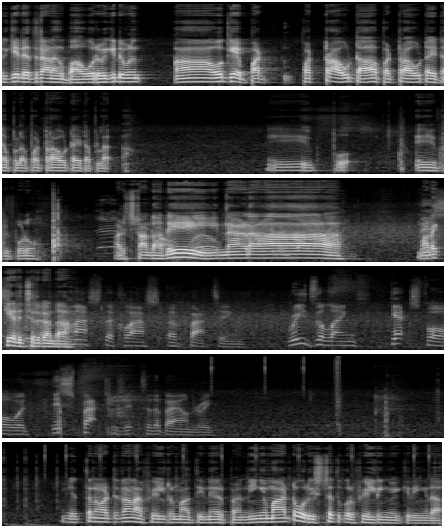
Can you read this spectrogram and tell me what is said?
விக்கெட் எடுத்துட்டானுங்கப்பா ஒரு விக்கெட் ஓகே பட் பட்ரா அவுட்டா? பட்ரா அவுட் ஆயிட்டாப்புல பட்ரா அவுட் ஆயிட்டாப்புல. இப்போ ஏய் இப்படி போடும் அடிச்சிட்டான்டா. டேய் என்னடா? மடக்கி அடிச்சிருக்கான்டா. Reads the length, gets forward, dispatches it to the boundary. எத்தனை வாட்டிலாம் நான் ஃபீல்டர் மாற்றினே இருப்பேன்? நீங்கள் மாட்டும் ஒரு இஷ்டத்துக்கு ஒரு ஃபீல்டிங் வைக்கிறீங்கடா.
